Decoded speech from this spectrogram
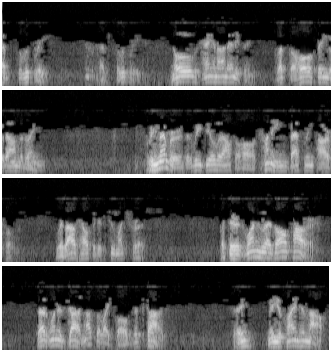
absolutely. Absolutely. No hanging on to anything. Let the whole thing go down the drain. Remember that we deal with alcohol, cunning, baffling, powerful. Without help, it is too much for us. But there is one who has all power. That one is God, not the light bulbs, it's God. See? May you find him now.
